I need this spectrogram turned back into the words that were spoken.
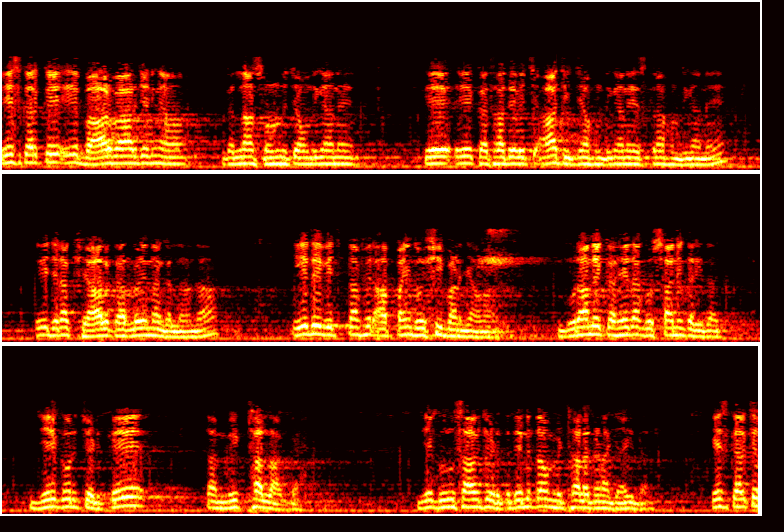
ਇਸ ਕਰਕੇ ਇਹ ਬਾਰ-ਬਾਰ ਜਿਹੜੀਆਂ ਗੱਲਾਂ ਸੁਣਨ ਚਾਹੁੰਦੀਆਂ ਨੇ, ਕਿ ਇਹ ਕਥਾ ਦੇ ਵਿੱਚ ਆਹ ਚੀਜ਼ਾਂ ਹੁੰਦੀਆਂ ਨੇ, ਇਸ ਤਰ੍ਹਾਂ ਹੁੰਦੀਆਂ ਨੇ। ਇਹ ਜਿਹੜਾ ਖਿਆਲ ਕਰ ਲਓ ਇਹਨਾਂ ਗੱਲਾਂ ਦਾ। ਇਹਦੇ ਵਿੱਚ ਤਾਂ ਫਿਰ ਆਪਾਂ ਹੀ ਦੋਸ਼ੀ ਬਣ ਜਾਵਾਂ। ਗੁਰਾਂ ਦੇ ਕਹੇ ਦਾ ਗੁੱਸਾ ਨਹੀਂ ਕਰੀਦਾ। ਜੇ ਗੁਰ ਝਿੜਕੇ ਤਾਂ ਮਿੱਠਾ ਲੱਗਾ। ਜੇ ਗੁਰੂ ਸਾਹਿਬ ਝਿੜਕਦੇ ਨੇ ਤਾਂ ਉਹ ਮਿੱਠਾ ਲੱਗਣਾ ਚਾਹੀਦਾ। ਇਸ ਕਰਕੇ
